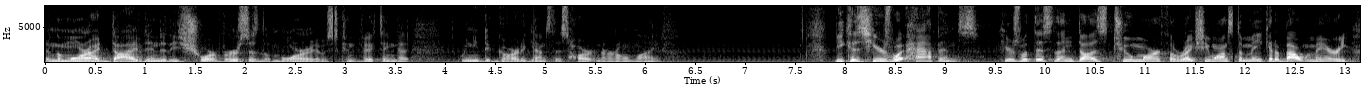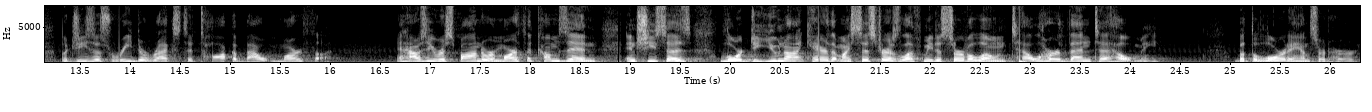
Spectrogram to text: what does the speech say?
And the more I dived into these short verses, the more it was convicting that we need to guard against this heart in our own life. Because here's what happens. Here's what this then does to Martha, right? She wants to make it about Mary, but Jesus redirects to talk about Martha. And how does he respond to her? Martha comes in and she says, Lord, do you not care that my sister has left me to serve alone? Tell her then to help me. But the Lord answered her,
